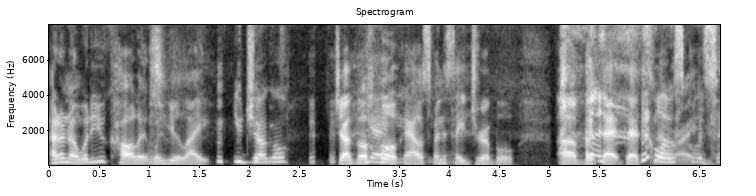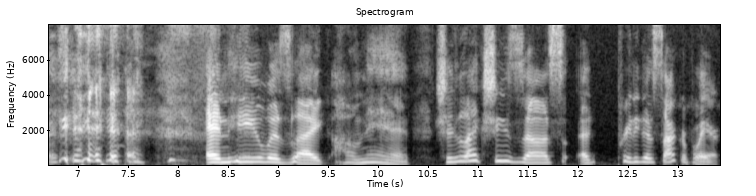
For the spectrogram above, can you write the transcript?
I don't know. What do you call it when you're like You juggle. juggle? Yeah, okay, you- I was going to yeah. say dribble, uh, but that that's close, right. close. and he was like, "Oh man, she like she's uh, a pretty good soccer player."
